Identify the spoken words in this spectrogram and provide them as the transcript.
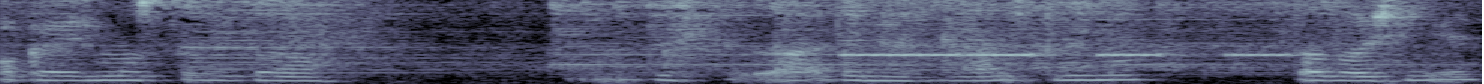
Okay, ich musste dieser. Das äh, Ding heißt Landblume. Da soll ich hingehen.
